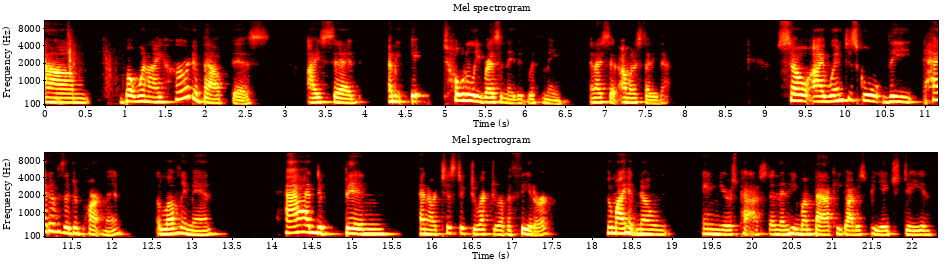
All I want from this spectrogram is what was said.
Um, but when I heard about this, I said, I mean, it totally resonated with me. And I said, I'm going to study that. So I went to school. The head of the department, a lovely man, had been an artistic director of a theater whom I had known in years past. And then he went back, he got his PhD and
